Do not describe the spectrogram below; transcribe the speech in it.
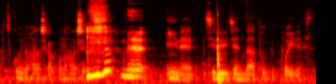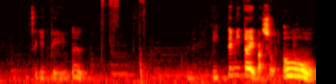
初恋の話からこんな話 ね。いいね。チルイジェンダートークっぽいです次行っていい？こうん行ってみたい場所。行おおっ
